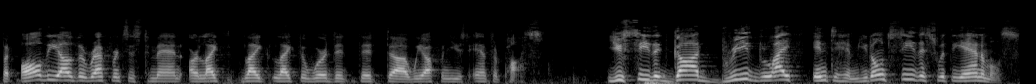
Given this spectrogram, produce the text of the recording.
but all the other references to man are like, like, like the word that, that uh, we often use, anthropos. You see that God breathed life into him. You don't see this with the animals.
